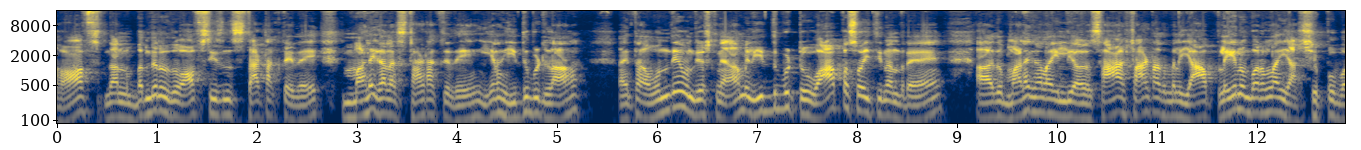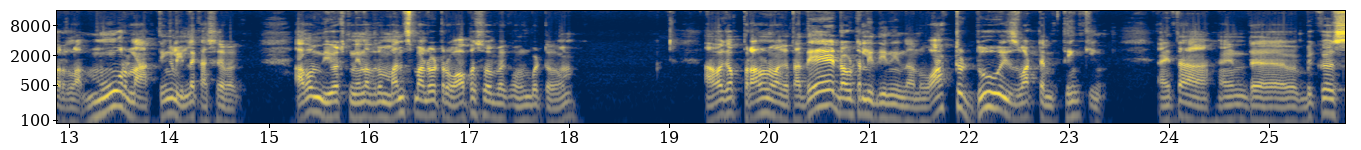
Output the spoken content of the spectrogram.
ಆಫ್ ನಾನು ಬಂದಿರೋದು ಆಫ್ ಸೀಸನ್ ಸ್ಟಾರ್ಟ್ ಆಗ್ತಾ ಇದೆ. ಮಳೆಗಾಲ ಸ್ಟಾರ್ಟ್ ಆಗ್ತಾಯಿದೆ ಏನೋ ಇದ್ದು ಬಿಡ್ಲಾ? ಆಯಿತಾ? ಒಂದೇ ಒಂದು ಯೋಚನೆ. ಆಮೇಲೆ ಇದ್ದುಬಿಟ್ಟು ವಾಪಸ್ ಹೋಯ್ತೀನಂದರೆ ಅದು ಮಳೆಗಾಲ ಇಲ್ಲಿ ಸ್ಟಾರ್ಟ್ ಆದಮೇಲೆ ಯಾವ ಪ್ಲೇನು ಬರಲ್ಲ, ಯಾವ ಶಿಪ್ಪು ಬರಲ್ಲ. ಮೂರು ನಾಲ್ಕು ತಿಂಗಳು ಇಲ್ಲೇ ಕಷ್ಟಬೇಕು ಅದೊಂದು ಯೋಚನೆ, ಏನಾದರೂ ಮನ್ಸು ಮಾಡಿಬಿಟ್ರೆ ವಾಪಸ್ ಹೋಗ್ಬೇಕು ಅಂದ್ಬಿಟ್ಟು ಆವಾಗ ಪ್ರಾಬ್ಲಮ್ ಆಗುತ್ತೆ. ಅದೇ ಡೌಟಲ್ಲಿ ಇದ್ದೀನಿ ನಾನು. What to do is what I'm thinking ಆಯಿತಾ? ಆ್ಯಂಡ್ ಬಿಕಾಸ್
